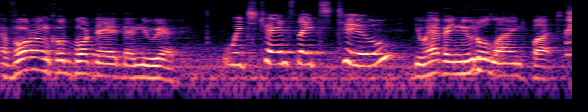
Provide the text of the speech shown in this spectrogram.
Avoir un code bordé de nuit. Which translates to... You have a noodle-lined butt.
